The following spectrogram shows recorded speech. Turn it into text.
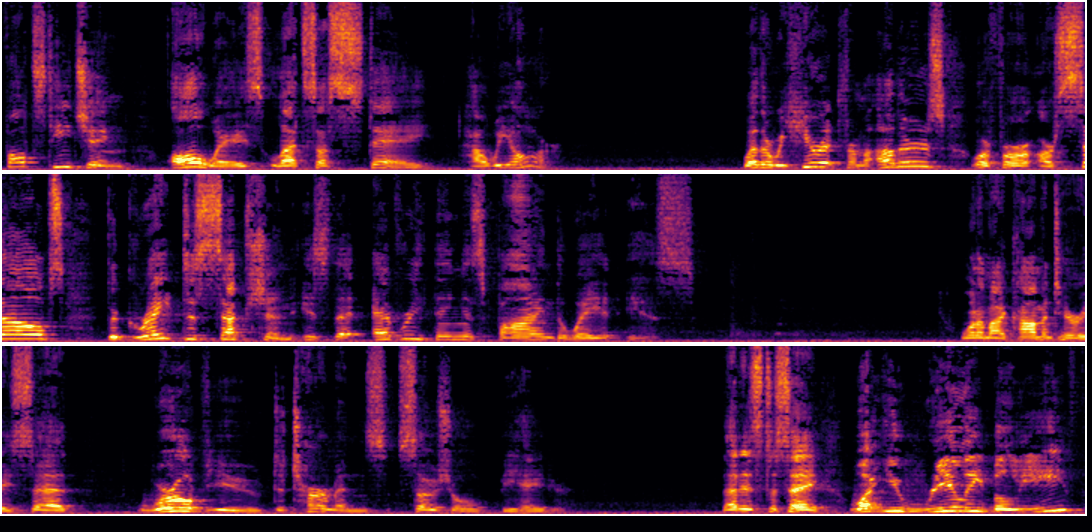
False teaching always lets us stay how we are. Whether we hear it from others or for ourselves, the great deception is that everything is fine the way it is. One of my commentaries said, worldview determines social behavior. That is to say, what you really believe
